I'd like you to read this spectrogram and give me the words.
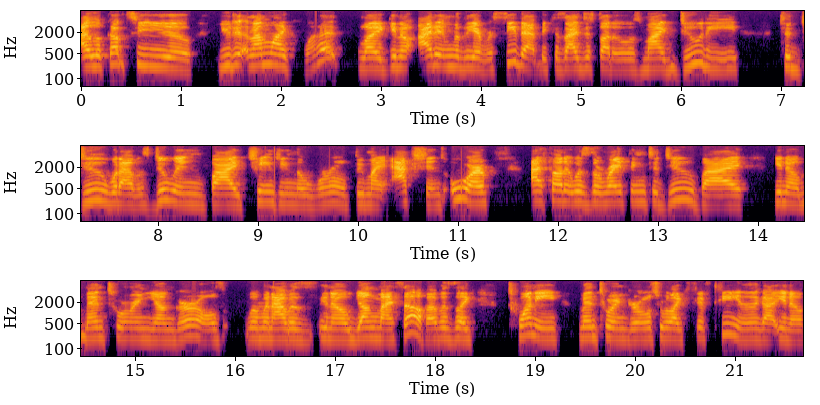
"I look up to you. You did," and I'm like, "What?" Like, you know, I didn't really ever see that because I just thought it was my duty to do what I was doing by changing the world through my actions, or I thought it was the right thing to do by, you know, mentoring young girls. When when I was, you know, young myself, I was like 20 mentoring girls who were like 15, and I got, you know,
